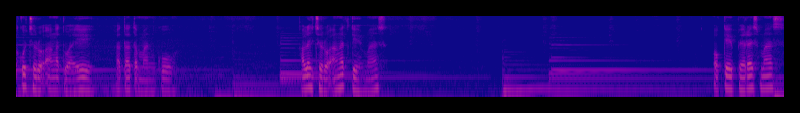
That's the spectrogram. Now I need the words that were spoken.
aku jeruk anget wae, kata temanku. Kalih jeruk anget nggih, Mas. Oke, beres, Mas,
